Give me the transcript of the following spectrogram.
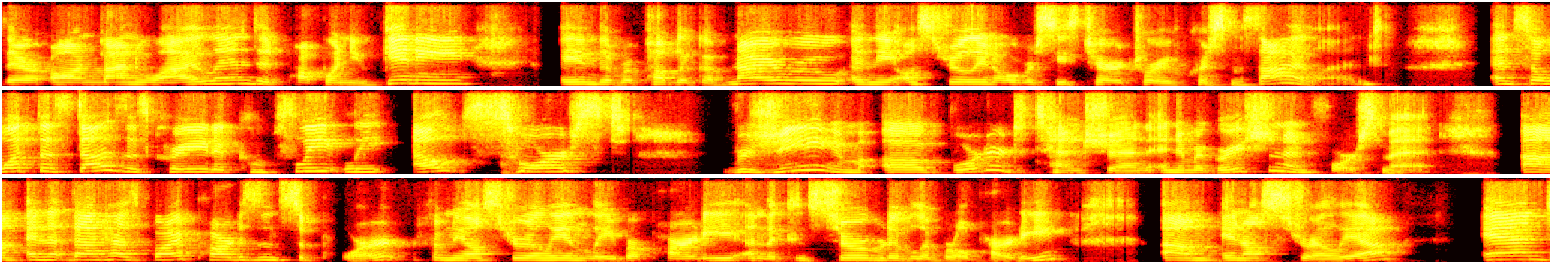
They're on Manus Island in Papua New Guinea, in the Republic of Nauru, and the Australian Overseas Territory of Christmas Island. And so what this does is create a completely outsourced regime of border detention and immigration enforcement. Um, and that, has bipartisan support from the Australian Labor Party and the Conservative Liberal Party um, in Australia. And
